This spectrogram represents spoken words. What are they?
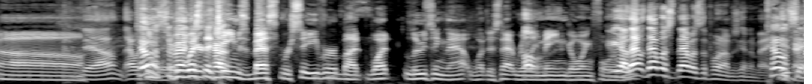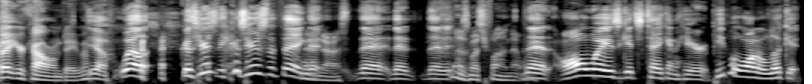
Uh, Yeah, that was Tell us about he was the co- team's best receiver, but what losing that? What does that really Oh, mean going forward? Yeah, that, that was that was the point I was going to make. Tell Is us about your column, David. Yeah, well, because here's because here's the thing that No, no, it's- that that that not as much fun that way. that always gets taken here. People want to look at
